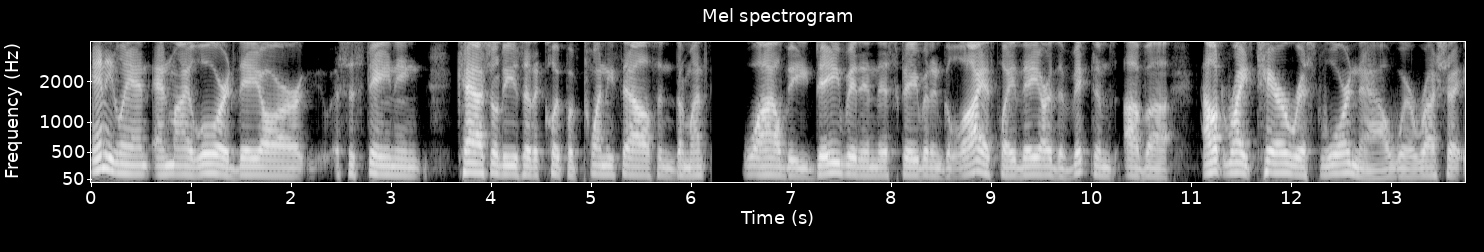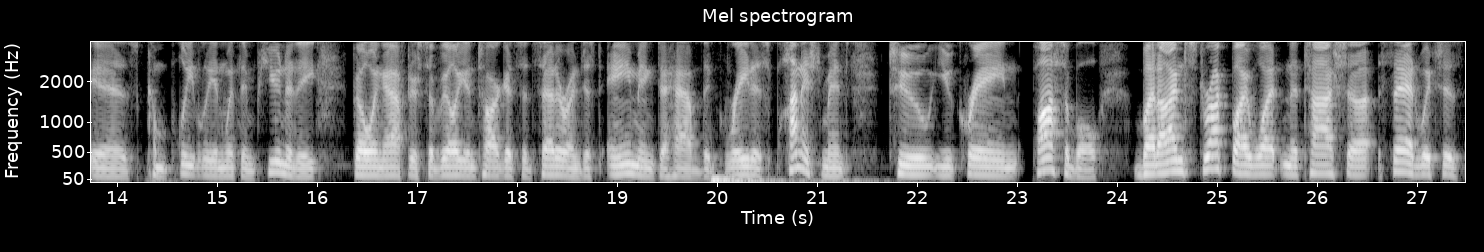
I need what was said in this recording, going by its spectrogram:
any land. And my lord, they are sustaining casualties at a clip of 20,000 a month. While the David in this David and Goliath play, they are the victims of a outright terrorist war now, where Russia is completely and with impunity going after civilian targets, etc., and just aiming to have the greatest punishment to Ukraine possible. But I'm struck by what Natasha said, which is,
